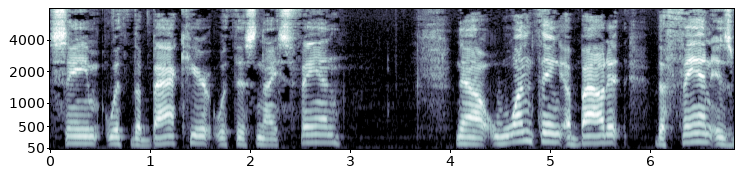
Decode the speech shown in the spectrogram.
Same with the back here with this nice fan. Now, one thing about it, the fan is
